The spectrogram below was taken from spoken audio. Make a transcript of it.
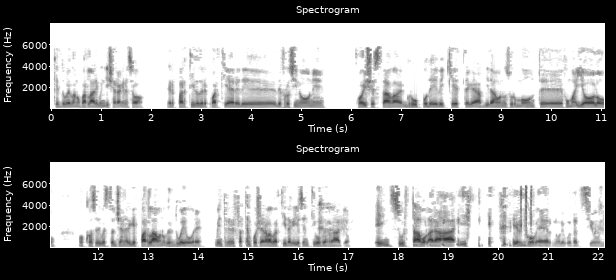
che dovevano parlare, quindi c'era, che ne so, il partito del quartiere de, de Frosinone, poi c'è stava il gruppo delle vecchiette che abitavano sul monte Fumaiolo o cose di questo genere, che parlavano per due ore, mentre nel frattempo c'era la partita che io sentivo per radio e insultavo la RAI, il governo, le votazioni,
